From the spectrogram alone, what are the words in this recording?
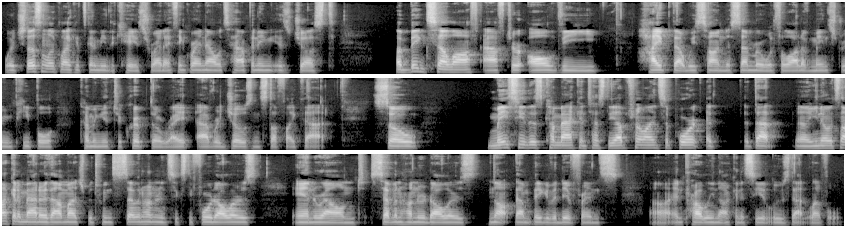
which doesn't look like it's going to be the case, right? I think right now what's happening is just a big sell off after all the hype that we saw in December with a lot of mainstream people coming into crypto, right? Average Joes and stuff like that. So, may see this come back and test the uptrend line support at, at that. Uh, you know, it's not going to matter that much between $764 and around $700. Not that big of a difference uh, and probably not going to see it lose that level,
